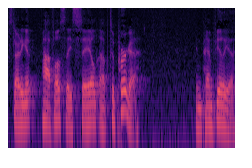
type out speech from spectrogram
Starting at Paphos, they sailed up to Perga in Pamphylia.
